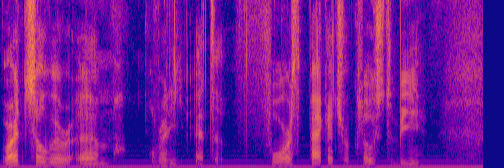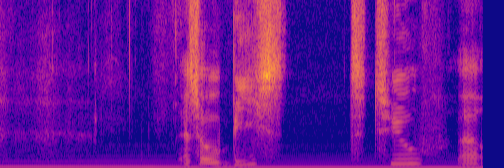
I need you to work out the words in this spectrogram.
Alright, so we're um, already at the fourth package or close to be. And so Beast2, uh,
